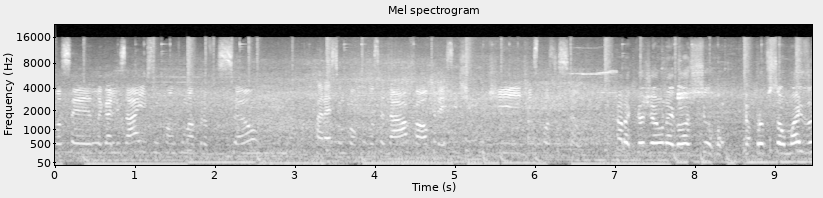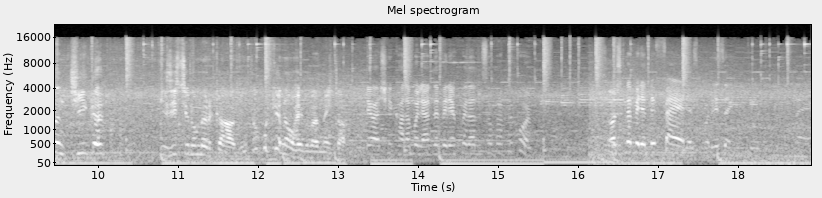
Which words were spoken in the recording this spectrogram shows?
você legalizar isso enquanto uma profissão parece um pouco você dar aval para esse tipo de, de exposição. Cara, que hoje é um negócio, a profissão mais antiga que existe no mercado. Então por que não regulamentar? Eu acho que cada mulher deveria cuidar do seu próprio corpo. Eu acho que deveria ter férias, por exemplo, né?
